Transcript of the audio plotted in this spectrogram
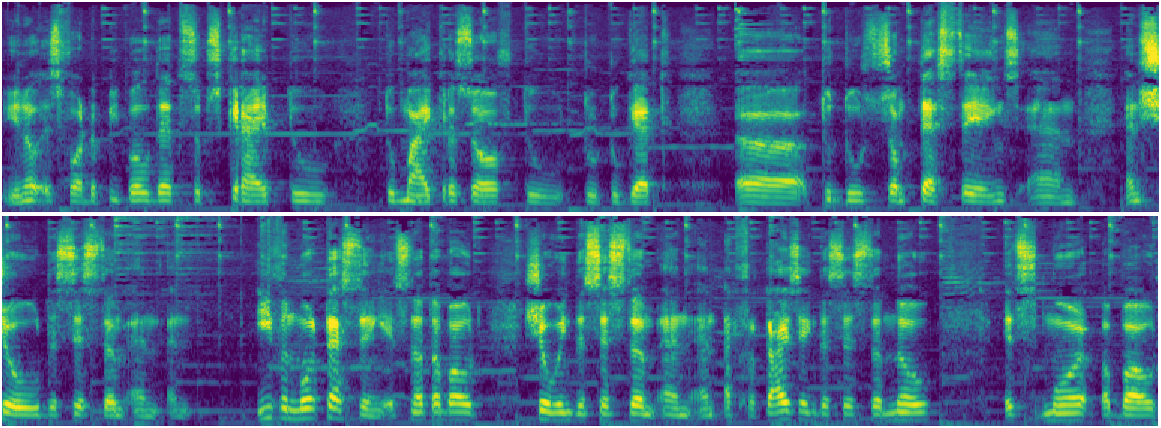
You know, it's for the people that subscribe to to Microsoft to to to get uh, to do some testings and and show the system and and even more testing. It's not about showing the system and and advertising the system. No, it's more about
